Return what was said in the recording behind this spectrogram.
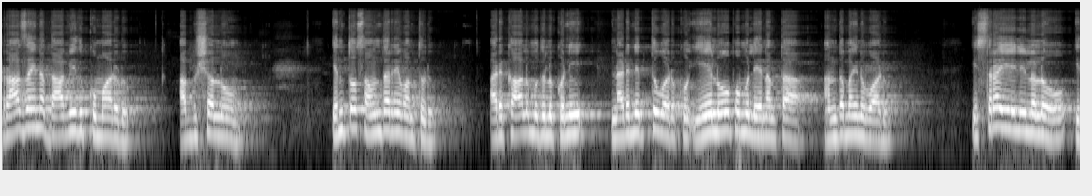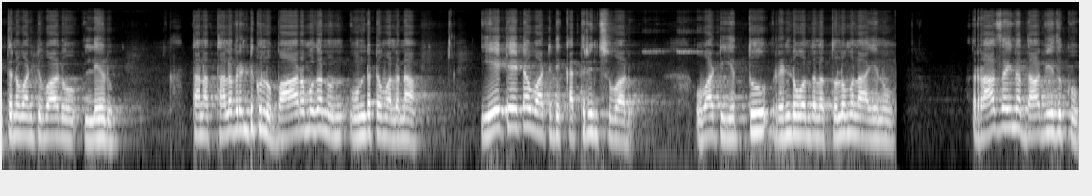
రాజైన దావీదు కుమారుడు అబ్షలోం. ఎంతో సౌందర్యవంతుడు. అరికాలు మొదలుకొని నడినెత్తు వరకు ఏ లోపము లేనంత అందమైన వాడు ఇస్రాయేలీలలో ఇతను వంటి వాడు లేడు. తన తల వెంట్రుకలు భారముగా ఉండటం వలన ఏటేటా వాటిని కత్తిరించువాడు. వాటి ఎత్తు రెండు వందల తులములాయను. రాజైన దావీదుకు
